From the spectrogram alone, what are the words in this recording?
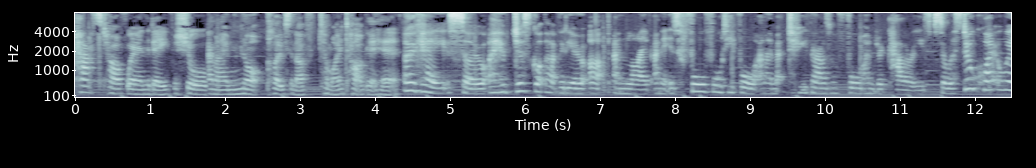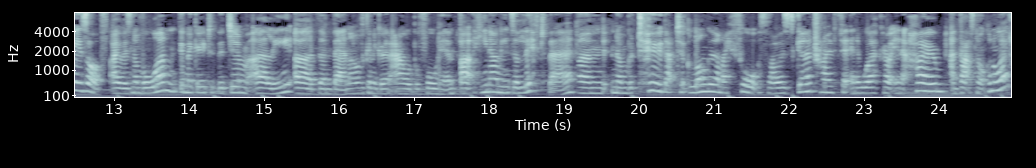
past halfway in the day for sure and I'm not close enough to my target here. Okay, so I have just got that video up and live and it is 4.44 and I'm at 2,400 calories. So we're still quite a ways off. I was number one, gonna go to the gym early uh, than Ben. I was gonna go an hour before him, but he now needs a lift there. And number two, that took longer than I thought. So I was gonna try and fit in a workout in at home and that's not gonna work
